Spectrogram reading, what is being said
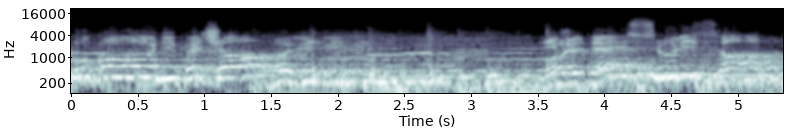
у полоні печалі, може, десь у лісах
